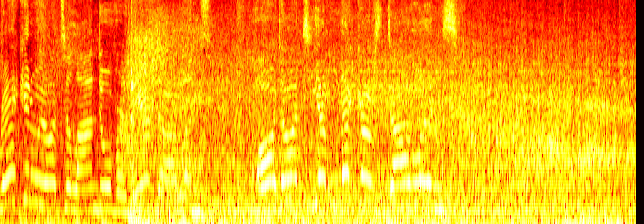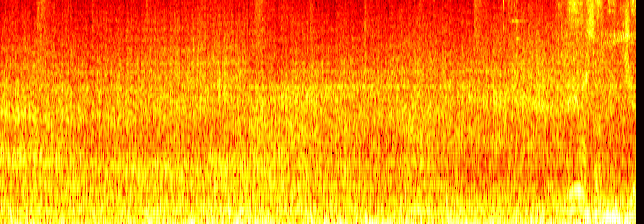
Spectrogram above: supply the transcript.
Reckon we ought to land over there, darlings. Hold on to your knickers, darlings. There's new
